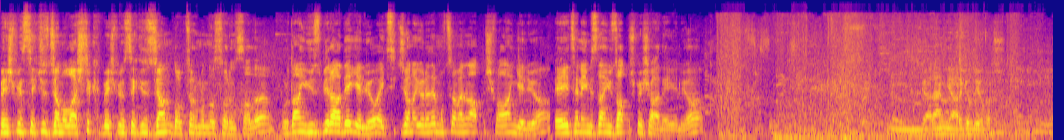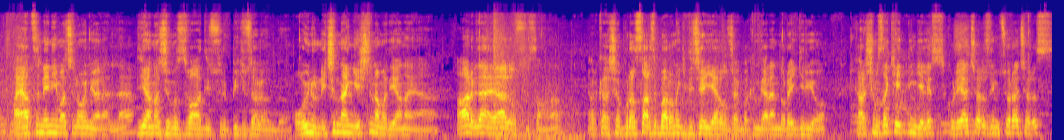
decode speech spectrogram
5800 can ulaştık. 5800 can doktorumun da sorunsalı. Buradan 101 AD geliyor. Eksik cana göre de muhtemelen 60 falan geliyor. E yeteneğimizden 165 AD geliyor. Hmm, Garen yargılıyor. Hayatın en iyi maçını oynuyor herhalde. Diana'cımız vadi sürüp bir güzel öldü. Oyunun içinden geçtin ama Diana ya. Harbiden helal olsun sana. Arkadaşlar burası artık Baron'a gideceği yer olacak. Bakın Garen de oraya giriyor. Karşımıza Caitlyn gelir. Kuleyi açarız, imitörü açarız.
